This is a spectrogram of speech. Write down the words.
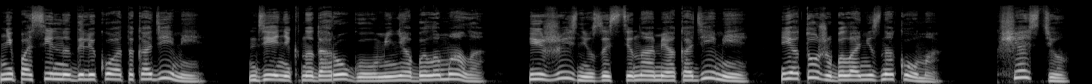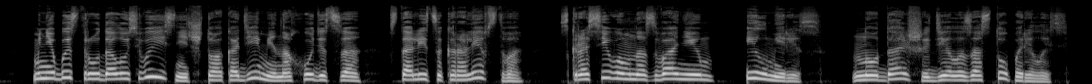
непосильно далеко от академии. Денег на дорогу у меня было мало, и жизнью за стенами академии я тоже была незнакома. К счастью, мне быстро удалось выяснить, что Академия находится в столице королевства с красивым названием Илмерис, но дальше дело застопорилось.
